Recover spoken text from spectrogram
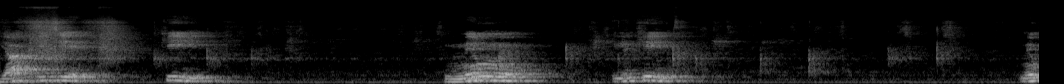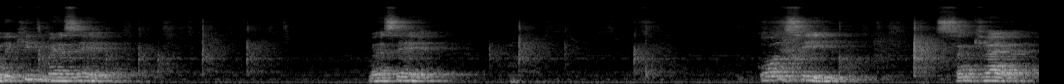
ज्ञात कीजिए कि निम्न निम्नलिखित में से में से कौन सी संख्याएँ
